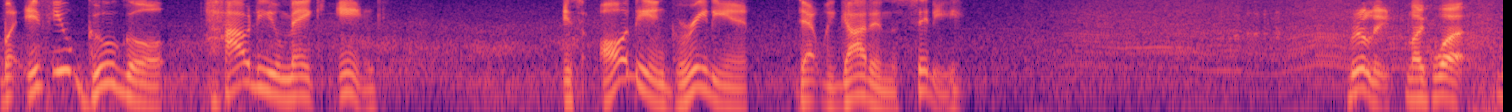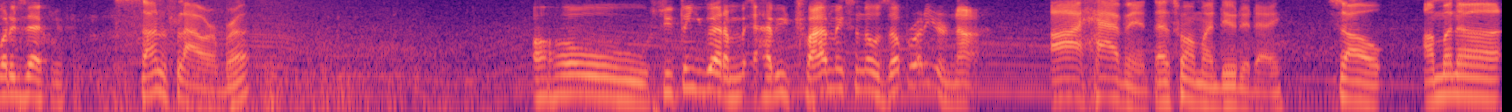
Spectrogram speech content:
but if you Google how do you make ink, it's all the ingredient that we got in the city. Really? Like what? What exactly? Sunflower, bro. Oh, so you think you gotta? Have you tried mixing those up already or not? I haven't. That's what I'm gonna do today. So I'm gonna,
